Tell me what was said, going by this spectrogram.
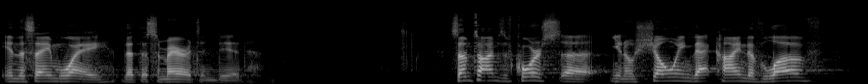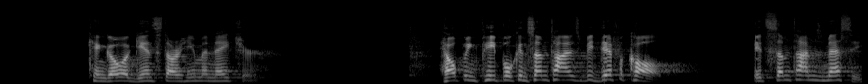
in the same way that the Samaritan did. Sometimes, of course, uh, you know, showing that kind of love can go against our human nature. Helping people can sometimes be difficult, it's sometimes messy,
